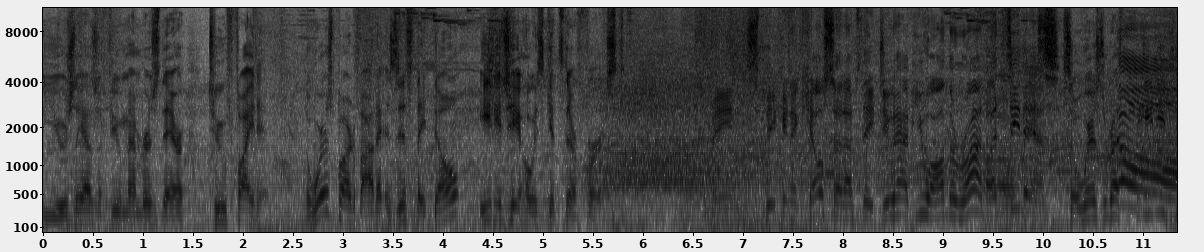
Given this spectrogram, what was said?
usually has a few members there to fight it. The worst part about it is if they don't, EDG always gets there first. I mean, speaking of kill setups, they do have you on the run. Let's Oh, see man. this. So where's the rest of EDG?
